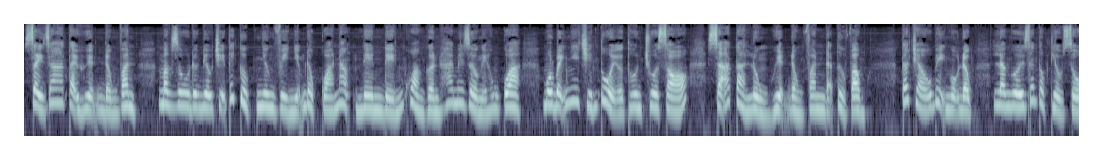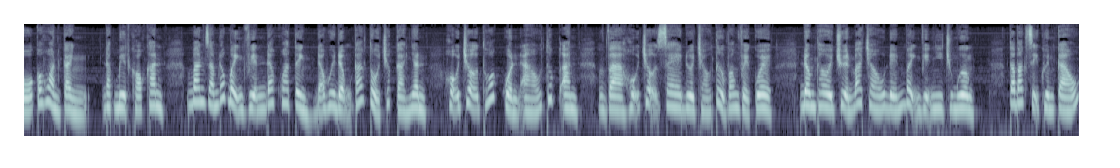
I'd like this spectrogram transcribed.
xảy ra tại huyện Đồng Văn, mặc dù được điều trị tích cực nhưng vì nhiễm độc quá nặng nên đến khoảng gần 20 giờ ngày hôm qua, một bệnh nhi 9 tuổi ở thôn Chua Xó, xã Tà Lủng, huyện Đồng Văn đã tử vong. Các cháu bị ngộ độc là người dân tộc thiểu số có hoàn cảnh đặc biệt khó khăn. Ban giám đốc bệnh viện đa khoa tỉnh đã huy động các tổ chức cá nhân hỗ trợ thuốc, quần áo, thức ăn và hỗ trợ xe đưa cháu tử vong về quê, đồng thời chuyển ba cháu đến bệnh viện Nhi Trung ương. Các bác sĩ khuyến cáo,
